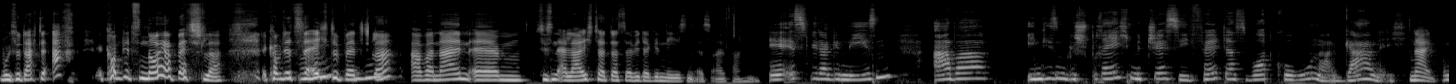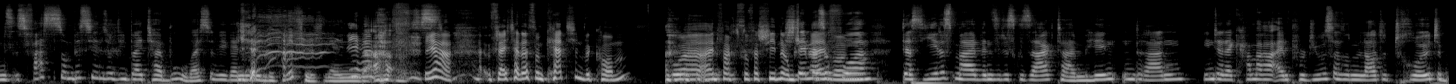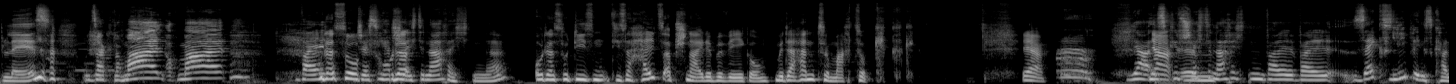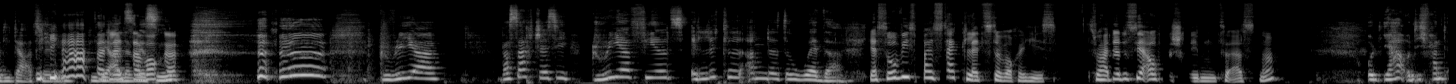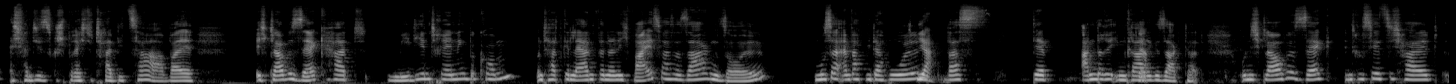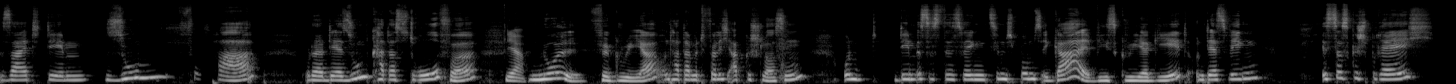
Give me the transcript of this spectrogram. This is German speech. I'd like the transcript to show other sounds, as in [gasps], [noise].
Wo ich so dachte, ach, kommt jetzt ein neuer Bachelor. Kommt jetzt der mhm, echte mhm. Bachelor. Aber nein, ähm, sie sind erleichtert, dass er wieder genesen ist einfach. Ne? Er ist wieder genesen, aber in diesem Gespräch mit Jesse fällt das Wort Corona gar nicht. Nein. Und es ist fast so ein bisschen so wie bei Tabu, weißt du, wie wenn du den Begriff nicht nennen [laughs] ja. darfst. Ja, vielleicht hat er so ein Kärtchen bekommen, wo er einfach so verschiedene Umschreibungen... Stell mir so vor, dass jedes Mal, wenn sie das gesagt haben, hinten dran, hinter der Kamera ein Producer so eine laute Tröte bläst ja. und sagt nochmal, nochmal, weil so, Jesse hat oder, schlechte Nachrichten, ne? Oder so diesen, diese Halsabschneidebewegung mit der Hand so macht, so ja. Ja, ja es gibt ähm, schlechte Nachrichten, weil, weil sechs Lieblingskandidatinnen, ja, wie wir alle wissen. Woche. [laughs] Greer, was sagt Jesse? Greer feels a little under the weather. Ja, so wie es bei Zack letzte Woche hieß. So hat er das ja auch beschrieben zuerst, ne? Und ja, und ich fand, ich fand dieses Gespräch total bizarr, weil ich glaube, Zack hat Medientraining bekommen und hat gelernt, wenn er nicht weiß, was er sagen soll, muss er einfach wiederholen, ja. was der andere ihm gerade ja. gesagt hat. Und ich glaube, Zack interessiert sich halt seit dem Zoom-Fauxpas oder der Zoom-Katastrophe ja. null für Greer und hat damit völlig abgeschlossen. Und dem ist es deswegen ziemlich bums egal, wie es Greer geht. Und deswegen ist das Gespräch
